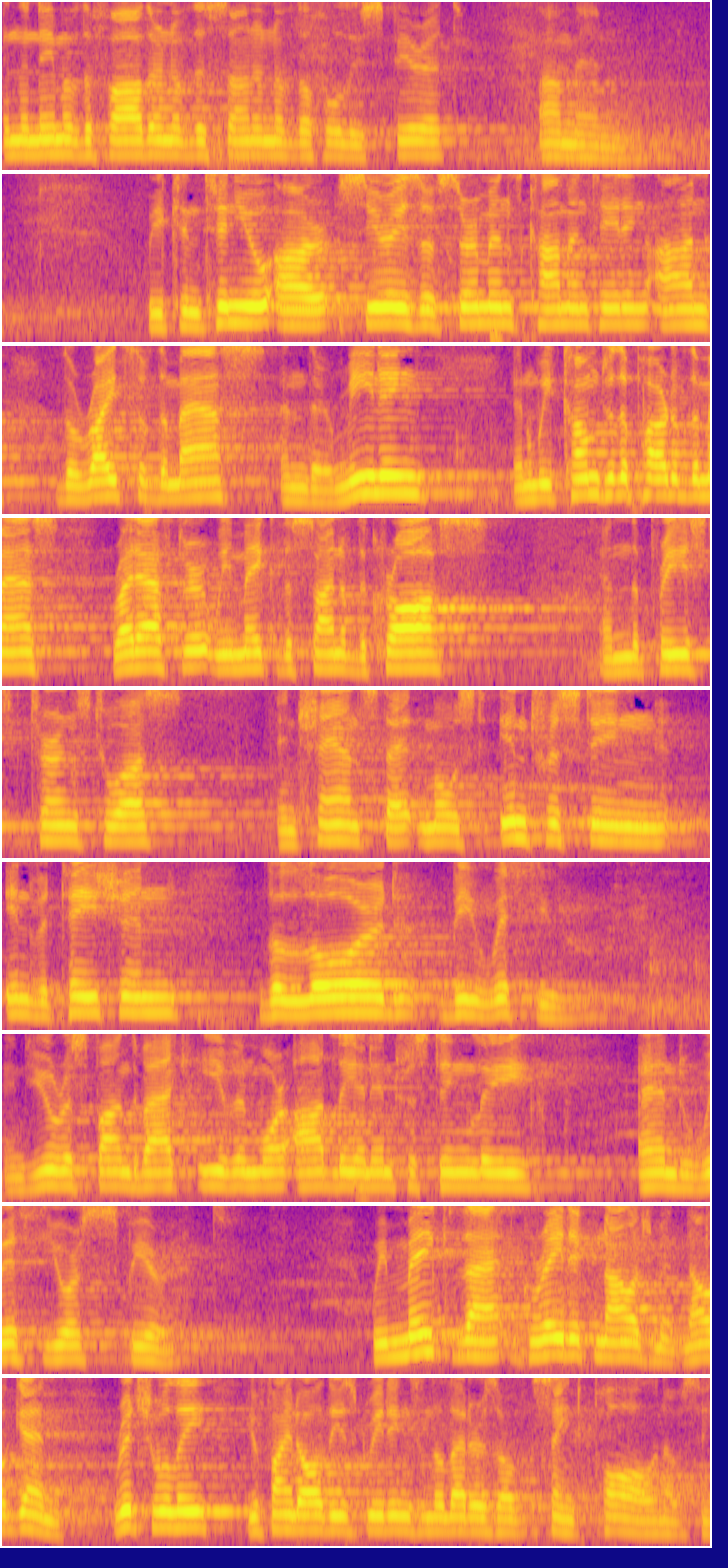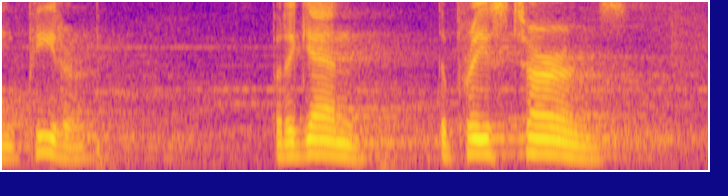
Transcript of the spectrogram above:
In the name of the Father, and of the Son, and of the Holy Spirit. Amen. We continue our series of sermons commentating on the rites of the Mass and their meaning. And we come to the part of the Mass right after we make the sign of the cross, and the priest turns to us and chants that most interesting invitation The Lord be with you. And you respond back even more oddly and interestingly, and with your spirit. We make that great acknowledgement. Now, again, ritually, you find all these greetings in the letters of St. Paul and of St. Peter. But again, the priest turns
